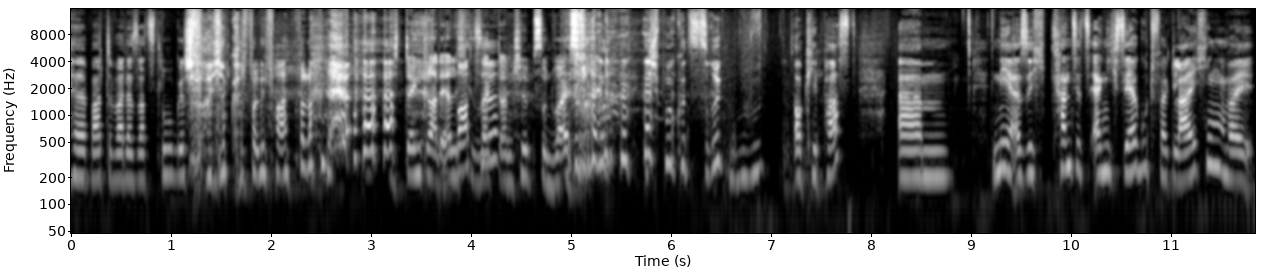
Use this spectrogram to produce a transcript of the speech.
hä, warte, war der Satz logisch? Ich habe gerade voll den Faden verloren. Ich denke gerade ehrlich warte. gesagt an Chips und Weißwein. Ich spule kurz zurück. Okay, passt. Ähm, Nee, also ich kann es jetzt eigentlich sehr gut vergleichen, weil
